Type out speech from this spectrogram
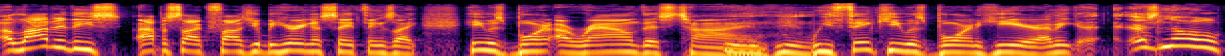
a lot of these apostolic fathers, you'll be hearing us say things like he was born around this time. Mm-hmm. We think he was born here. I mean, there's no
